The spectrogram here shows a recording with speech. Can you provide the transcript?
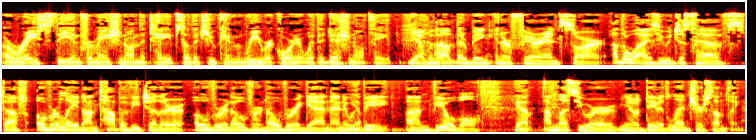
erase the information on the tape so that you can re-record it with additional tape. Yeah, without um, there being interference or otherwise you would just have stuff overlaid on top of each other over and over and over again and it would yep. be unviewable. Yep. Unless you were, you know, David Lynch or something.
